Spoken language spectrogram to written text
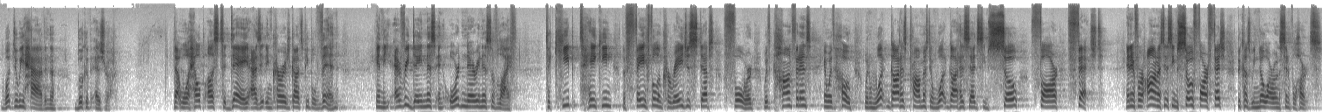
What do we have in the book of Ezra that will help us today as it encouraged God's people then in the everydayness and ordinariness of life to keep taking the faithful and courageous steps forward with confidence and with hope when what God has promised and what God has said seems so far fetched And if we're honest, it seems so far fetched because we know our own sinful hearts.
